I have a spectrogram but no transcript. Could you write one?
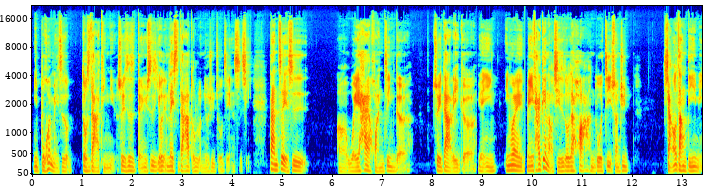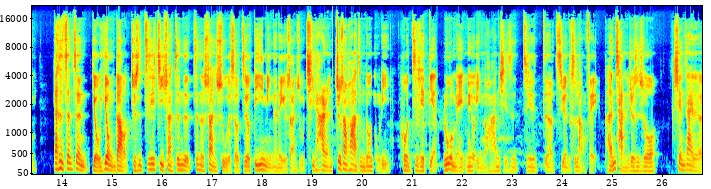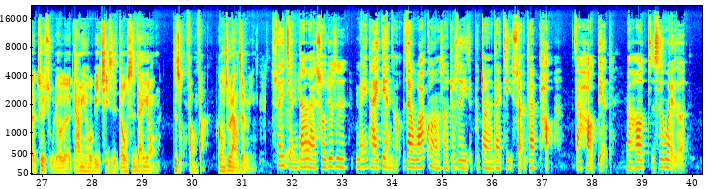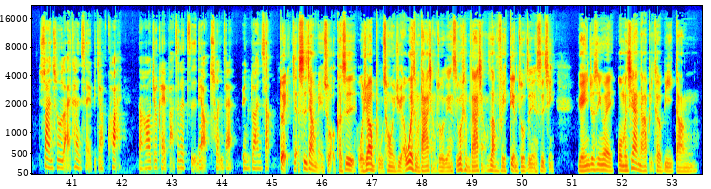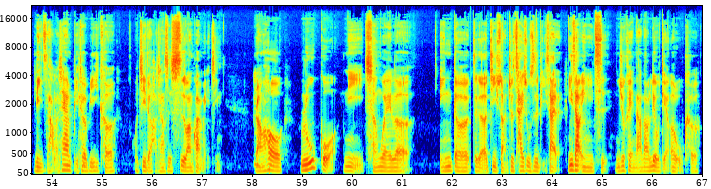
你不会每次都都是大家听你的，所以这是等于是有点类似大家都轮流去做这件事情，但这也是呃危害环境的最大的一个原因，因为每一台电脑其实都在花很多计算去想要当第一名。但是真正有用到，就是这些计算真的真的算数的时候，只有第一名的那个算数，其他人就算花了这么多努力或这些点，如果没没有赢的话，他们其实这些呃资源都是浪费。很惨的就是说，现在的最主流的加密货币其实都是在用这种方法，工作量证明。所以简单来说，就是每一台电脑在挖矿的时候，就是一直不断的在计算、在跑、在耗电，然后只是为了算出来看谁比较快。然后就可以把这个资料存在云端上。对，这是这样没错。可是我需要补充一句啊，为什么大家想做这件事？为什么大家想浪费电做这件事情？原因就是因为我们现在拿比特币当例子好了，现在比特币一颗，我记得好像是四万块美金。然后，如果你成为了赢得这个计算，就是猜数字比赛的，你只要赢一次，你就可以拿到六点二五颗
